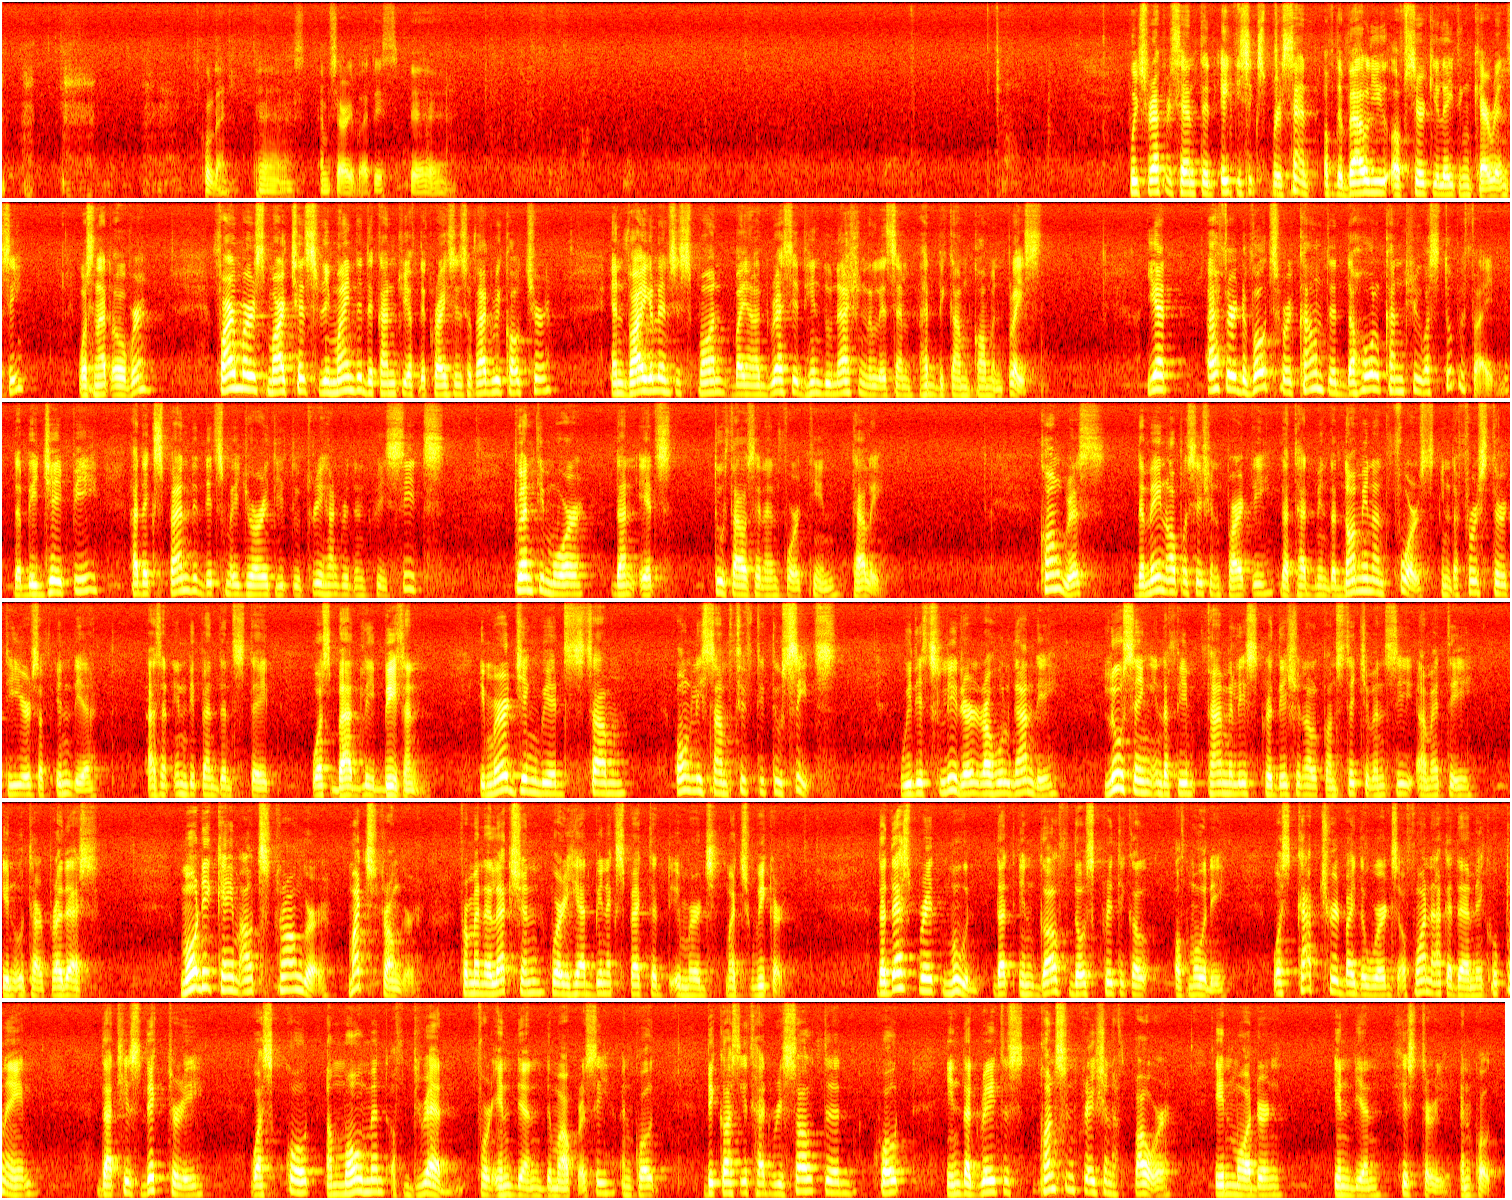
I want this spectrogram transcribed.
hold on. Uh, I'm sorry about this. Uh, which represented 86% of the value of circulating currency, was not over. Farmers' marches reminded the country of the crisis of agriculture, and violence spawned by an aggressive Hindu nationalism had become commonplace. Yet, after the votes were counted, the whole country was stupefied. The BJP had expanded its majority to 303 seats, 20 more than its 2014 tally. Congress, the main opposition party that had been the dominant force in the first 30 years of India as an independent state, was badly beaten, emerging with some, only some 52 seats, with its leader, Rahul Gandhi, losing in the family's traditional constituency, Amethi, in Uttar Pradesh. Modi came out stronger, much stronger, from an election where he had been expected to emerge much weaker. The desperate mood that engulfed those critical of Modi was captured by the words of one academic who claimed that his victory was, quote, a moment of dread for Indian democracy, unquote, because it had resulted, quote, in the greatest concentration of power in modern Indian history, unquote.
